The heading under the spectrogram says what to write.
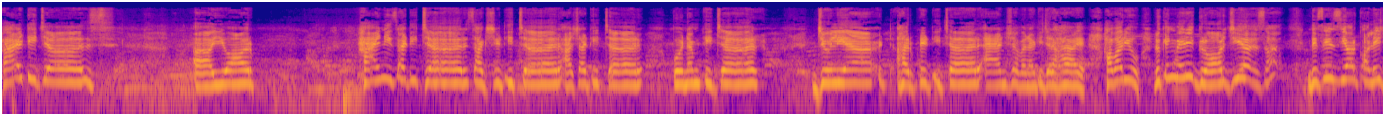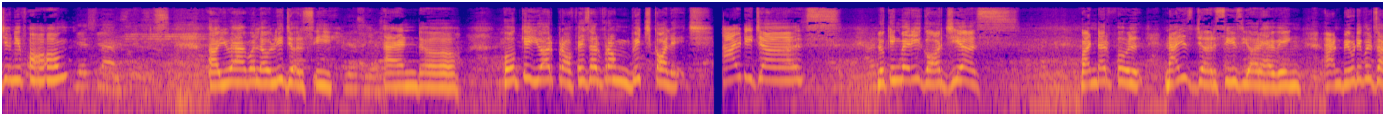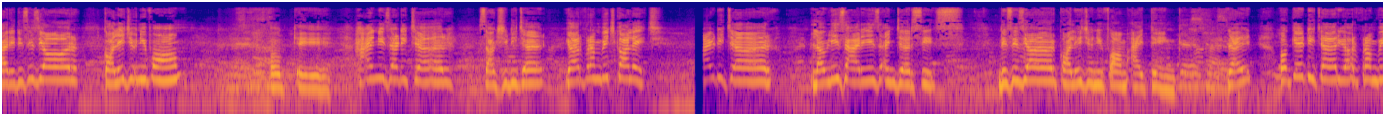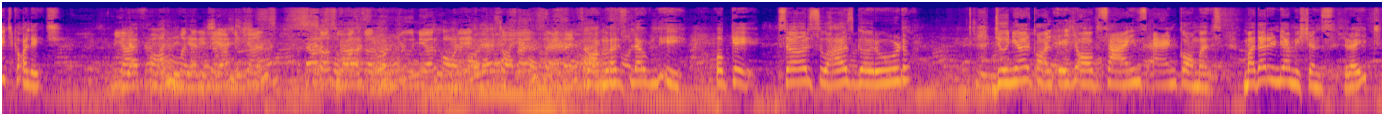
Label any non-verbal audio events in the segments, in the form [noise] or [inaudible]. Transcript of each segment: Hi, teachers. Uh, your Hi, Nisa teacher, Sakshi teacher, Asha teacher, Poonam teacher, Juliet, Harpreet teacher, and Shavana teacher. Hi, how are you? Looking very gorgeous. Huh? This is your college uniform. Yes, ma'am. Uh, you have a lovely jersey. Yes, yes. And uh, okay, you are professor from which college? Hi, teachers. Looking very gorgeous. Wonderful. Nice jerseys you are having and beautiful sari. This is your college uniform? Okay. Hi, Nisa teacher. Sakshi teacher. You are from which college? Hi, teacher. Lovely saris and jerseys. This is your college uniform, I think. Yes, ma'am. Right? Okay, teacher. You are from which college? We are from Mother India Missions, Sir Subhas Junior College, Science and Commerce, lovely. Okay. Sir Suhas Garud, Junior College of Science and Commerce, Mother India Missions, right?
